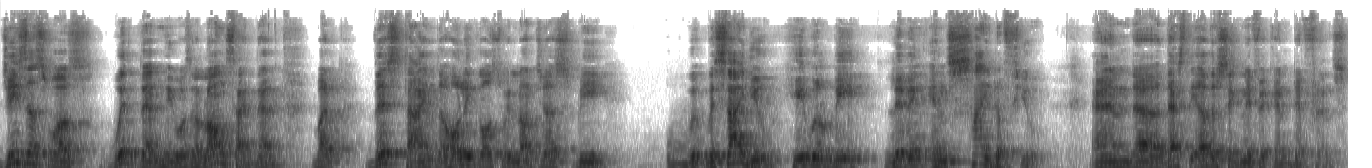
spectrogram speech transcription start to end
Jesus was with them, he was alongside them, but this time the Holy Ghost will not just be beside you, he will be living inside of you. And uh, that's the other significant difference.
